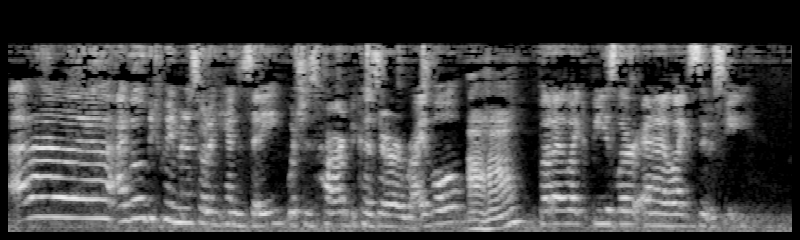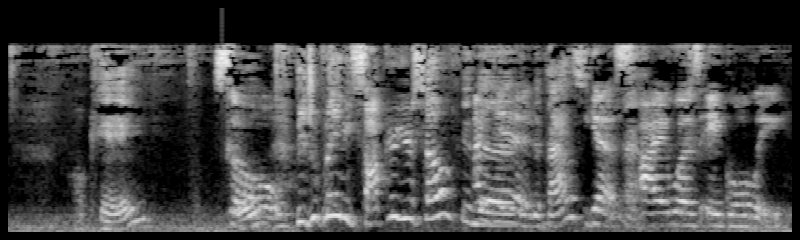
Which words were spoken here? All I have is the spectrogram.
Uh, I go between Minnesota and Kansas City, which is hard because they're a rival. Uh huh. But I like Besler and I like Zusi. Okay. So Did you play any soccer yourself in the in the past? yes, I was a goalie.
